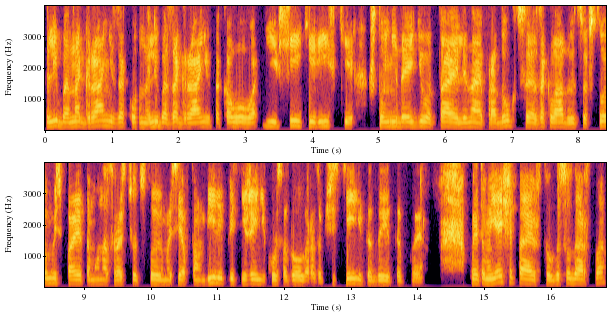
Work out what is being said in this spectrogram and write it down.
либо на грани закона, либо за гранью такового, и все эти риски, что не дойдет та или иная продукция, закладываются в стоимость, поэтому у нас растет стоимость автомобилей при снижении курса доллара, запчастей и т.д. и т.п. Поэтому я считаю, что государство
